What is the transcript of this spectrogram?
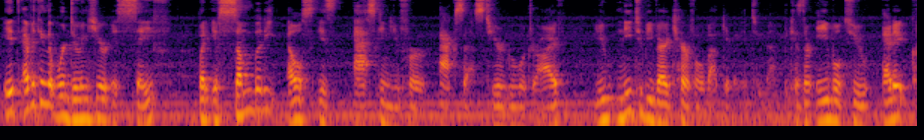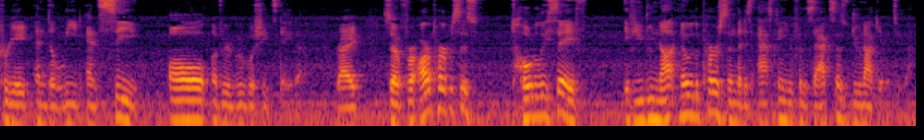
It, everything that we're doing here is safe, but if somebody else is asking you for access to your Google Drive, you need to be very careful about giving it to them because they're able to edit, create, and delete and see all of your Google Sheets data, right? So for our purposes, totally safe. If you do not know the person that is asking you for this access, do not give it to them.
